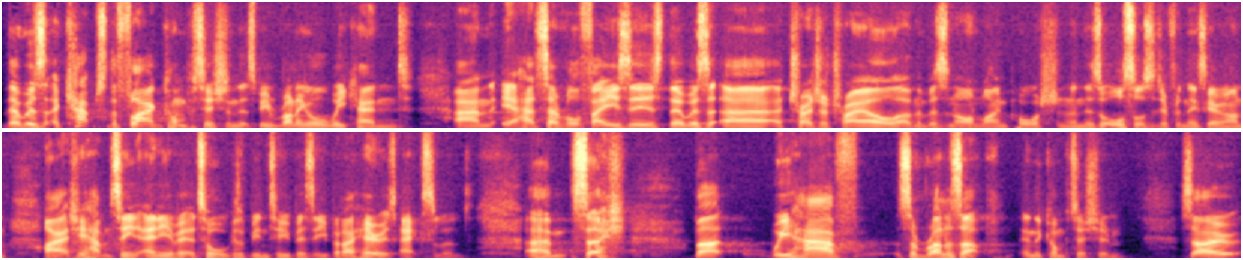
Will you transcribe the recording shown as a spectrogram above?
there was a capture the flag competition that's been running all weekend, and it had several phases. There was a, a treasure trail, and there was an online portion, and there's all sorts of different things going on. I actually haven't seen any of it at all because I've been too busy, but I hear it's excellent. Um, so, but we have some runners-up in the competition. So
